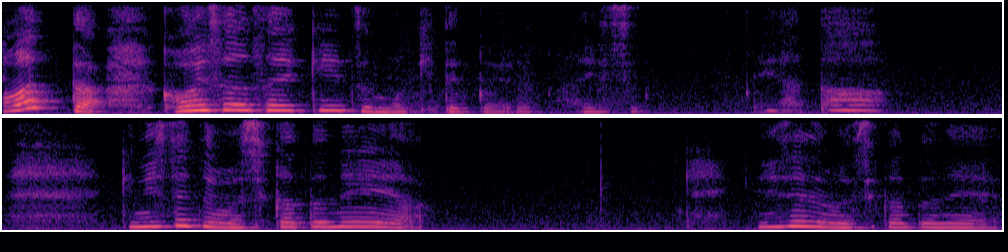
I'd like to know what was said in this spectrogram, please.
待った。かわいさん最近いつも来てくれる。配信ありがとう。気にしてても仕方ねえや。気にしてても仕方ね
